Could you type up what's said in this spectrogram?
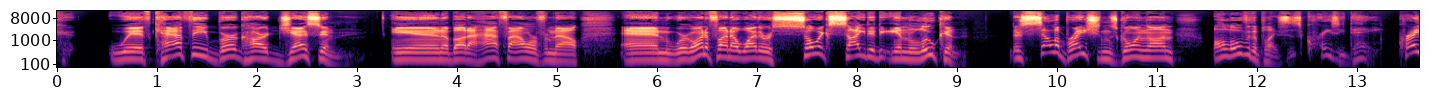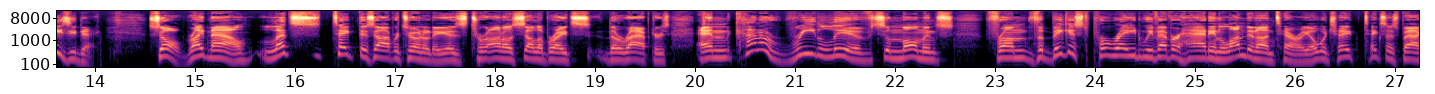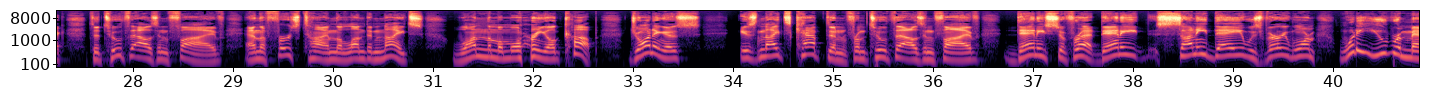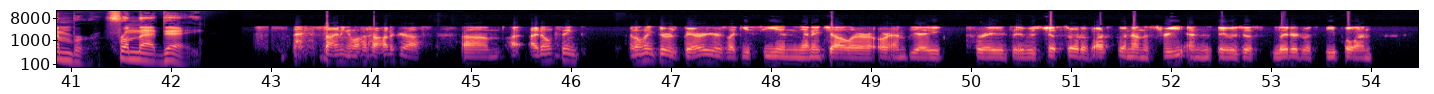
with Cathy Burghardt Jesson in about a half hour from now, and we're going to find out why they're so excited in Lucan. There's celebrations going on all over the place. It's a crazy day. Crazy day. So, right now, let's take this opportunity as Toronto celebrates the Raptors and kind of relive some moments from the biggest parade we've ever had in London, Ontario, which takes us back to 2005 and the first time the London Knights won the Memorial Cup. Joining us is Knights captain from 2005, Danny Syvret. Danny, sunny day, was very warm. What do you remember from that day? Signing a lot of autographs. Um, I, I don't think I don't think there was barriers like you see in the NHL or, or NBA parades. It was just sort of us going down the street, and it was just littered with people. And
